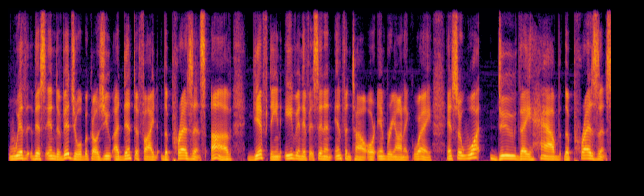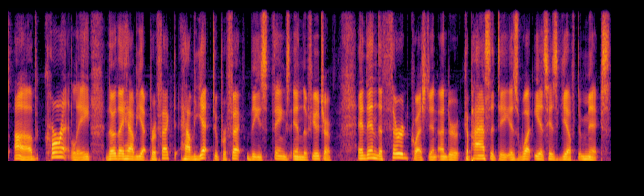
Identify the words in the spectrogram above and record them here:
with this individual because you've identified the presence of gifting, even if it's in an infantile or embryonic way. And so, what do they have the presence of currently, though they have yet perfect have yet to perfect these things in the future? And then the third question under capacity is what is his gift mix?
